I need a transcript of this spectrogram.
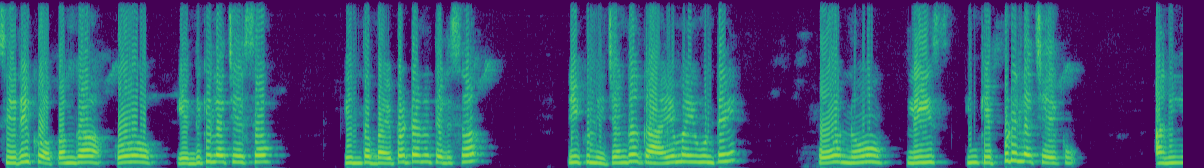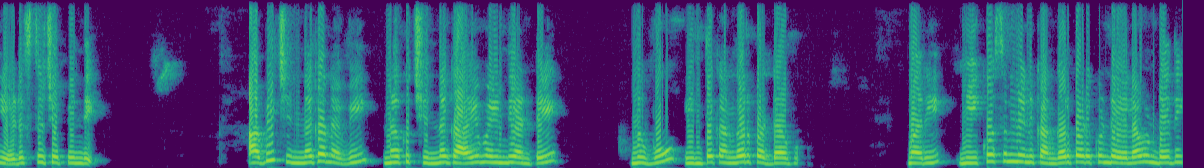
సిరి కోపంగా ఓ ఎందుకు ఇలా చేశావు? ఇంత భయపడ్డాను తెలుసా? నీకు నిజంగా గాయమై ఉంటే? ఓ నో ప్లీజ్ ఇంకెప్పుడు ఇలా చేయకు అని ఏడుస్తూ చెప్పింది. అభి చిన్నగా నవ్వి నాకు చిన్న గాయమైంది అంటే నువ్వు ఇంత కంగారు పడ్డావు. మరి నీకోసం నేను కంగారు పడకుండా ఎలా ఉండేది?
